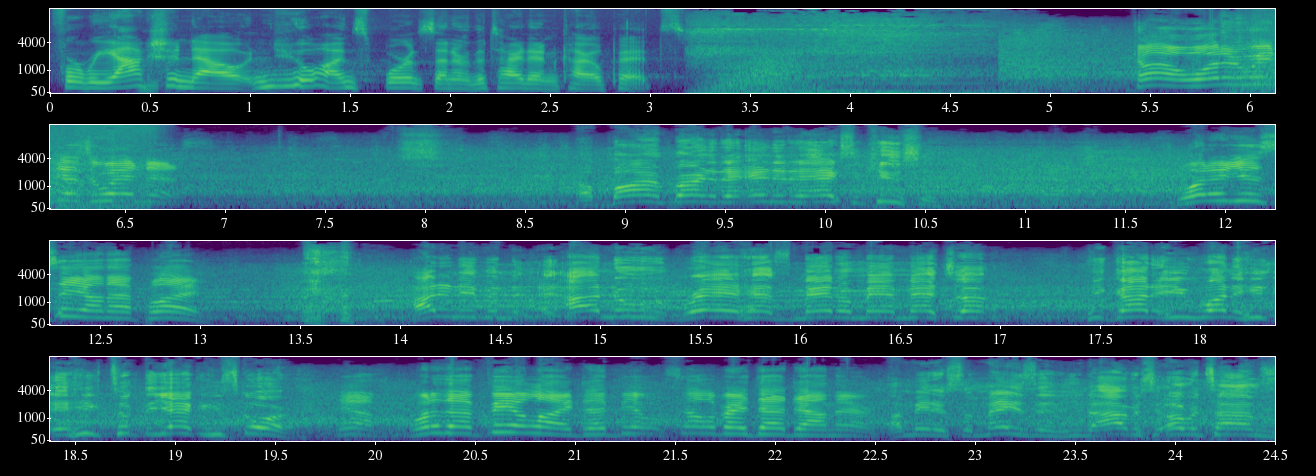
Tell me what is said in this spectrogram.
For reaction now, new on SportsCenter, the tight end, Kyle Pitts. Kyle, what did we just witness? A barn burner at the end of the execution. What did you see on that play? I didn't even, I knew Red has man-on-man matchup. He got it, he won it, he, he took the yak and he scored. Yeah, what did that feel like to be able to celebrate that down there? I mean, it's amazing. You know, obviously overtimes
